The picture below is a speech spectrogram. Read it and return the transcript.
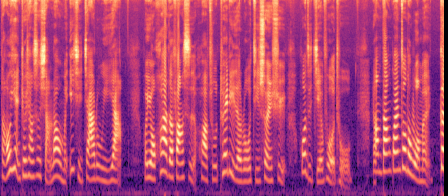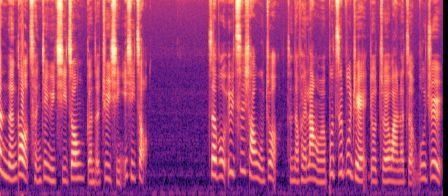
导演就像是想让我们一起加入一样。会用画的方式画出推理的逻辑顺序或者解剖图，让当观众的我们更能够沉浸于其中，跟着剧情一起走。这部御赐小仵作真的会让我们不知不觉就追完了整部剧。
